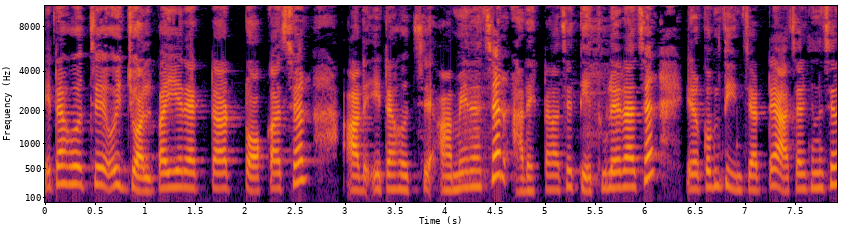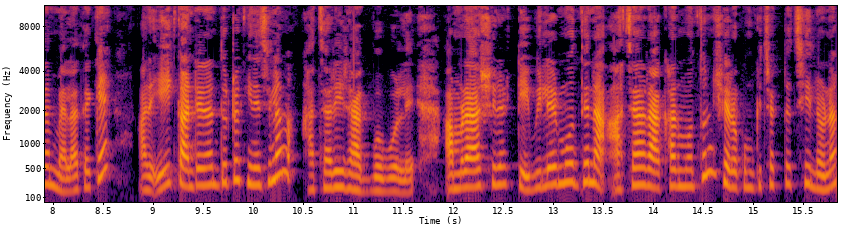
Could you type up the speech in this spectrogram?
এটা হচ্ছে ওই জলপাইয়ের একটা টক আচার, আর এটা হচ্ছে আমের আচার, আর একটা আছে তেঁতুলের আচার। এরকম তিন চারটে আচার কিনেছিলাম মেলা থেকে। আর এই কন্টেনার দুটো কিনেছিলাম আচারই রাখব বলে। আমরা আসলে টেবিলের মধ্যে না আচার রাখার মতন সেরকম কিছু একটা ছিল না।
